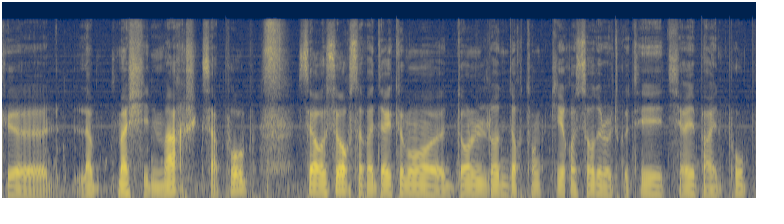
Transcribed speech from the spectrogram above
que la machine marche, que ça pompe, ça ressort, ça va directement dans le tank qui ressort de l'autre côté, tiré par une pompe.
